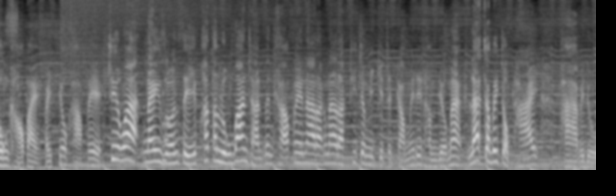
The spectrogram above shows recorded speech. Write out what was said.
ลงเขาไปไปเที่ยวคาเฟ่ชื่อว่าในสวนสีพัทลุงบ้านฉันเป็นคาเฟ่น่ารักน่ารักที่จะมีกิจกรรมให้ได้ทำเยอะมาก และจะไปจบท้ายพาไปดู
